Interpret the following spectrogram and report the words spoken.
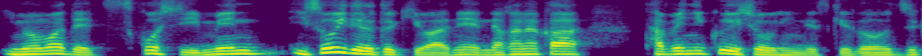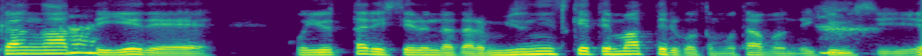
今まで少し面、急いでる時はね、なかなか食べにくい商品ですけど、時間があってはい。家で、こうゆったりしてるんだったら水につけて待ってることも多分できるし、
